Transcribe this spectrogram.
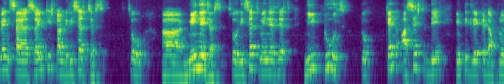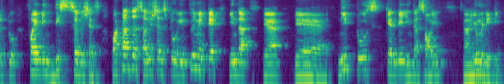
when scientists and researchers, so uh, managers, so research managers need tools to can assess the integrated approach to finding these solutions. What are the solutions to implement it in the uh, uh, need tools can be in the soil uh, humidity.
